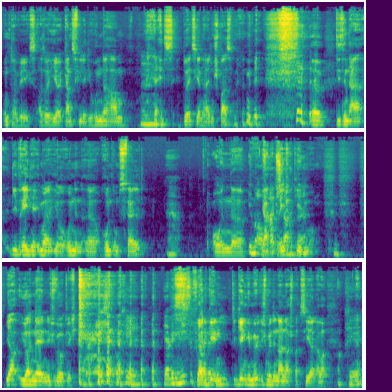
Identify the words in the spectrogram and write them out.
unterwegs. Also hier ganz viele, die Hunde haben. Mhm. du hättest hier einen heiden Spaß. Äh, die sind da, die drehen hier immer ihre Runden äh, rund ums Feld. Ja. Und äh, immer auf ja, Abstand, da drehe ich halt jeden ne? Ja, ja, nee, nicht wirklich. Echt? Okay. Ja, wenn die nächste Frage. Ja, die gehen, die gehen gemütlich miteinander spazieren, aber. Okay.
